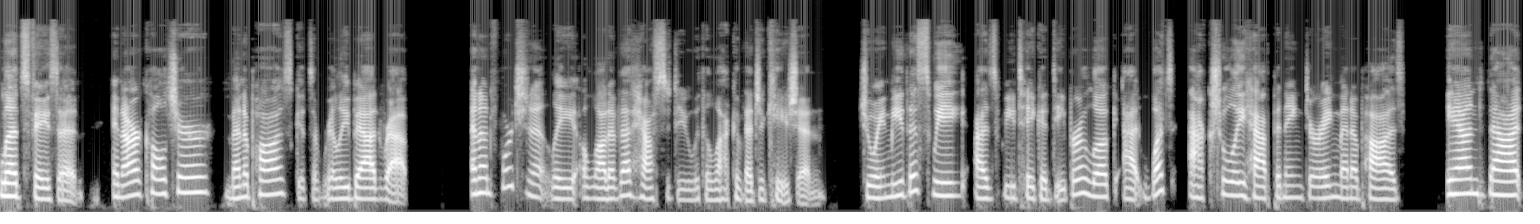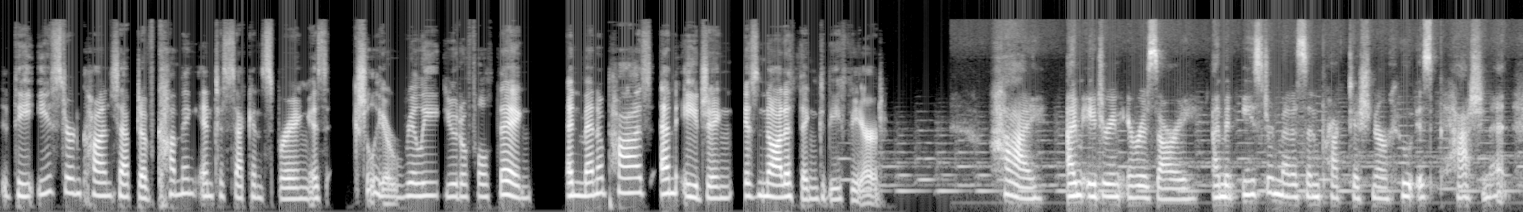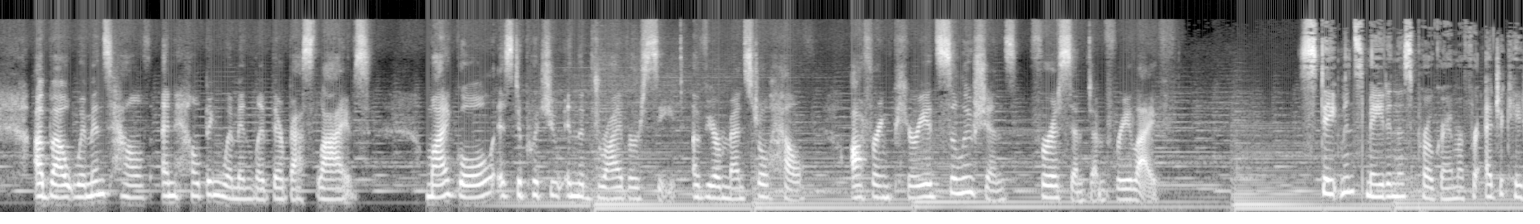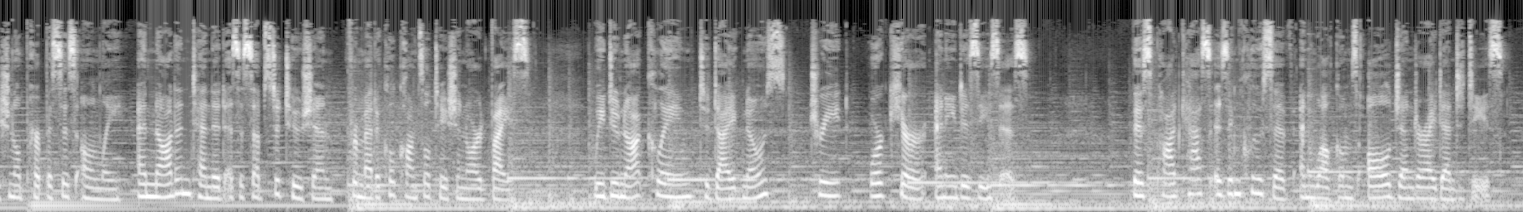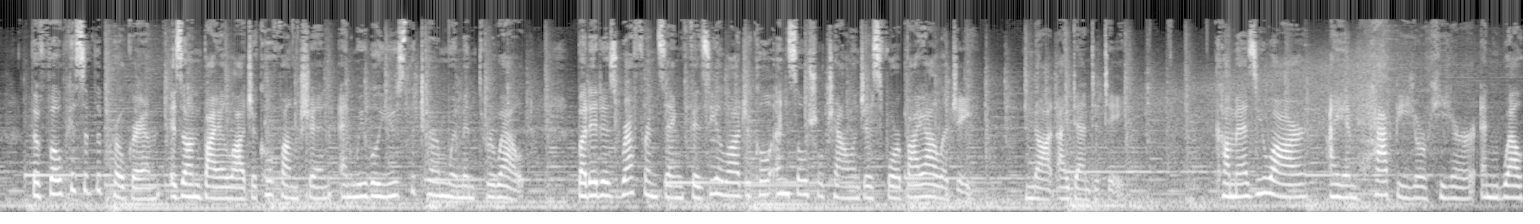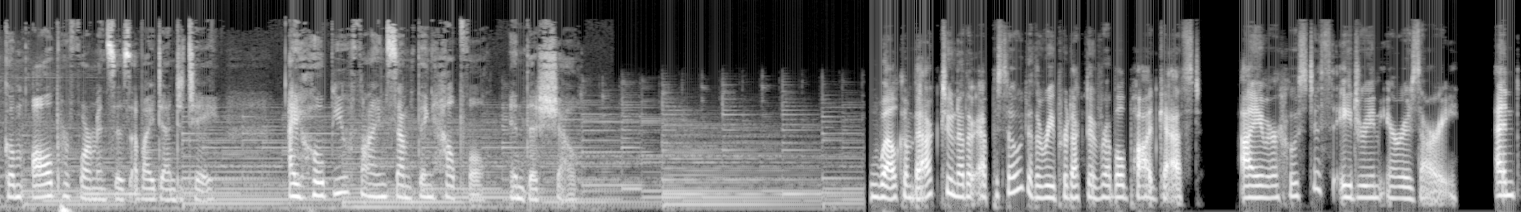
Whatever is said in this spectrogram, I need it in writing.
Let's face it, in our culture, menopause gets a really bad rap. And unfortunately, a lot of that has to do with a lack of education. Join me this week as we take a deeper look at what's actually happening during menopause and that the Eastern concept of coming into second spring is actually a really beautiful thing. And menopause and aging is not a thing to be feared. Hi, I'm Adrienne Irizarry. I'm an Eastern medicine practitioner who is passionate about women's health and helping women live their best lives. My goal is to put you in the driver's seat of your menstrual health, offering period solutions for a symptom free life. Statements made in this program are for educational purposes only and not intended as a substitution for medical consultation or advice. We do not claim to diagnose, treat, or cure any diseases. This podcast is inclusive and welcomes all gender identities. The focus of the program is on biological function, and we will use the term women throughout, but it is referencing physiological and social challenges for biology, not identity. Come as you are, I am happy you're here and welcome all performances of identity. I hope you find something helpful in this show. Welcome back to another episode of the Reproductive Rebel podcast. I am your hostess, Adrienne Irizarry. And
